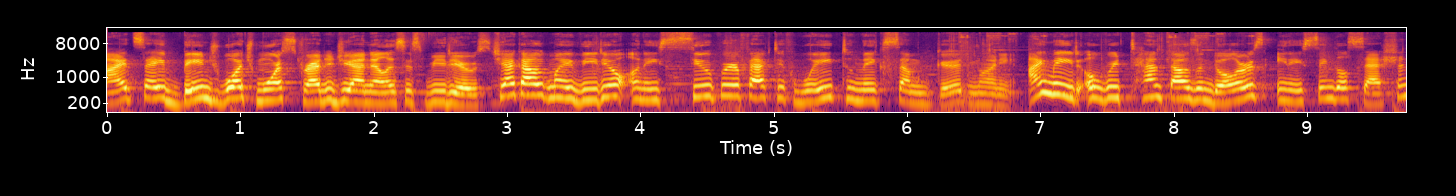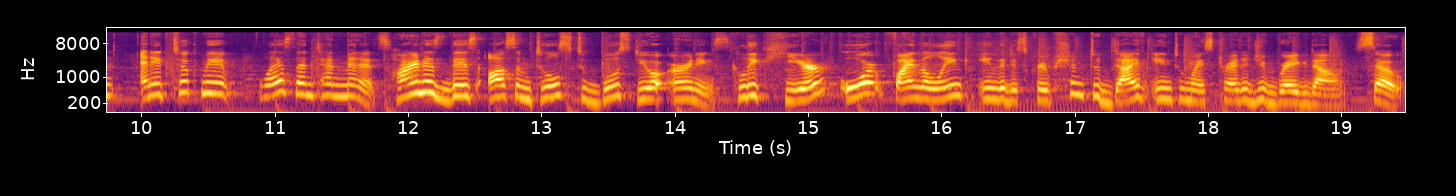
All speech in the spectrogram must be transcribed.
I'd say binge watch more strategy analysis videos. Check out my video on a super effective way to make some good money. I made over $10,000 in a single session and it took me less than 10 minutes. Harness these awesome tools to boost your earnings. Click here or find the link in the description to dive into my strategy breakdown. So,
